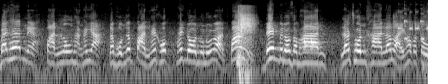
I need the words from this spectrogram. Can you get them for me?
แบ็คเฮดเนี่ยปั่นลงถังขยะ แต่ผมจะปั่นให้ครบให้โดนตรงนู้นก่อน ปั้ง เด้งไปโดนสะพาน แล้วชนคานแล้วไหลเข้าประตู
